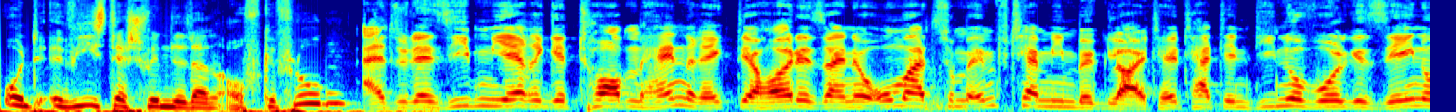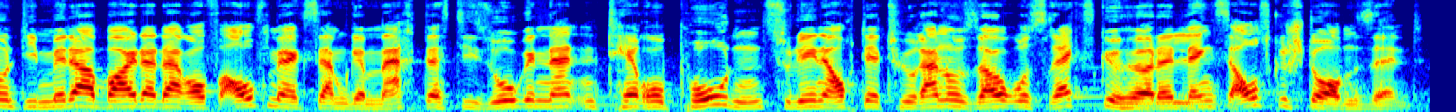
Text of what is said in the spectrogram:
Und wie ist der Schwindel dann aufgeflogen? Also der siebenjährige Torben Henrik, der heute seine Oma zum Impftermin begleitet, hat den Dino wohl gesehen und die Mitarbeiter darauf aufmerksam gemacht, dass die sogenannten Theropoden, zu denen auch der Tyrannosaurus Rex gehörte, längst ausgestorben sind.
